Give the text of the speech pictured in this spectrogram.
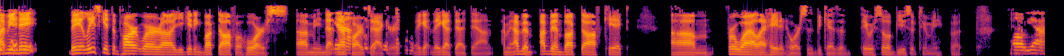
I mean, they they at least get the part where uh you're getting bucked off a horse. I mean, that yeah. that part's accurate. They got they got that down. I mean, I've been I've been bucked off, kicked. Um, for a while I hated horses because of they were so abusive to me. But. Oh yeah,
